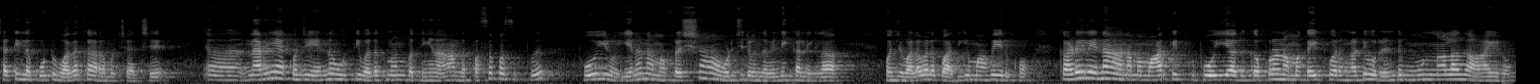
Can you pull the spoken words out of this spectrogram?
சட்டியில் போட்டு வதக்க ஆரம்பிச்சாச்சு. நிறையா கொஞ்சம் எண்ணெய் ஊற்றி வதக்கணும்னு பார்த்தீங்கன்னா அந்த பசப்பசப்பு போயிடும் ஏன்னா நம்ம ஃப்ரெஷ்ஷாக ஒடிச்சிட்டு வந்த வெண்டைக்காய் இல்லைங்களா? கொஞ்சம் வளவளப்பு அதிகமாகவே இருக்கும். கடையிலனா நம்ம மார்க்கெட்டுக்கு போய் அதுக்கப்புறம் நம்ம கைக்கு வரங்காட்டி ஒரு ரெண்டு மூணு நாளாவது ஆகிடும்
